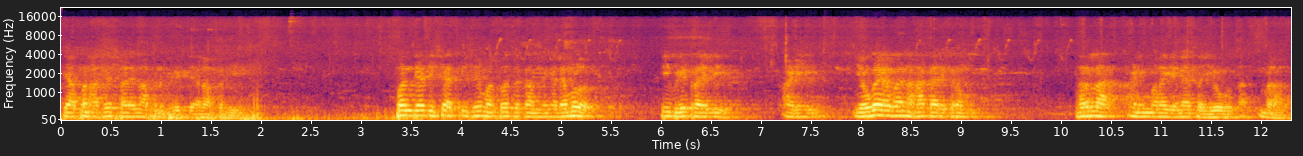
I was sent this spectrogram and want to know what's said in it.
की आपण अशा शाळेला आपण भेट द्यायला आपण येईल. पण त्या दिवशी अतिशय महत्त्वाचं काम निघाल्यामुळं ती भेट राहिली. आणि योगायोगानं हा कार्यक्रम ठरला आणि मला येण्याचा योग मिळाला.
